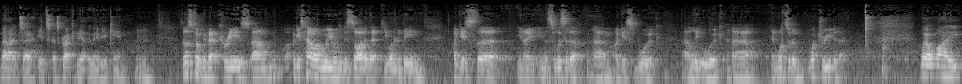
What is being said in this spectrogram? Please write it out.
no, no, it's uh, it's it's great to get out there whenever you can. Mhm. So let's talk a bit about careers. Um, I guess how old were you when you decided that you wanted to be in, I guess the you know in the solicitor, um, I guess work, uh, legal work, uh, and what sort of what drew you to that? Well, I,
